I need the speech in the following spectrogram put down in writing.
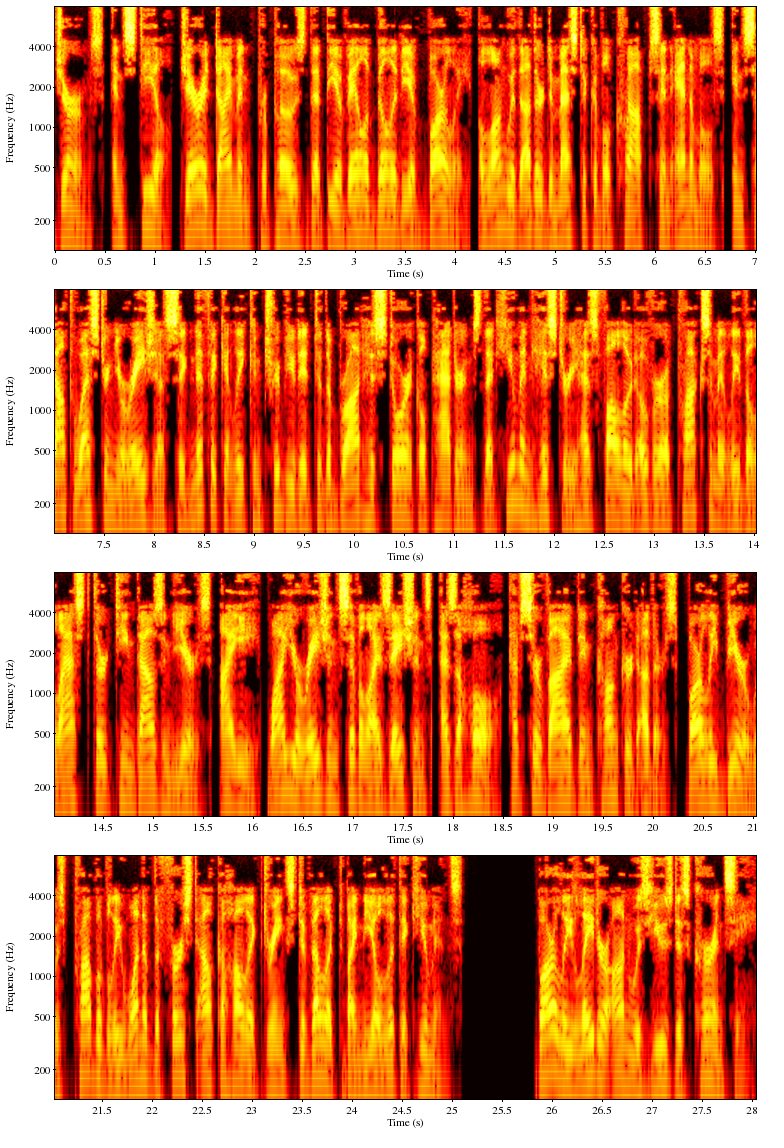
Germs, and Steel, Jared Diamond proposed that the availability of barley, along with other domesticable crops and animals, in southwestern Eurasia significantly contributed to the broad historical patterns that human history has followed over approximately the last 13,000 years, i.e., why Eurasian civilization civilizations, as a whole, have survived and conquered others. Barley beer was probably one of the first alcoholic drinks developed by Neolithic humans. Barley later on was used as currency.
